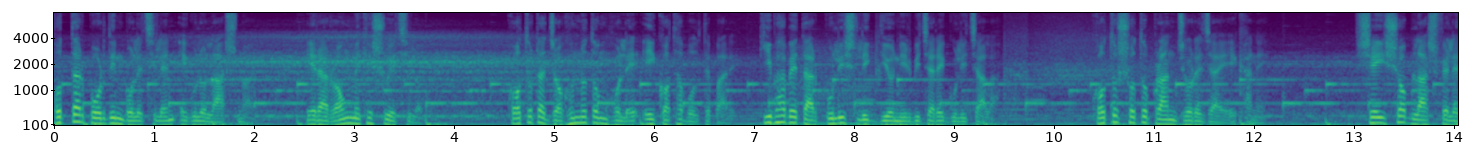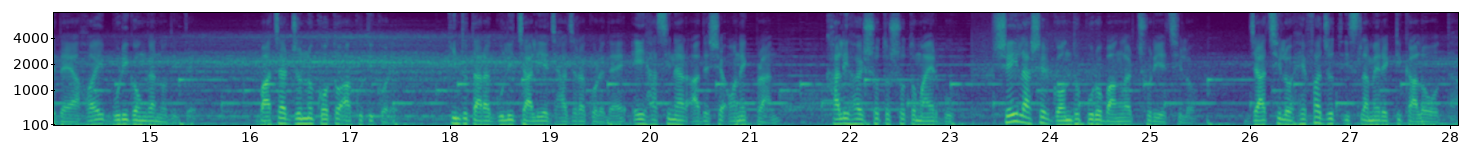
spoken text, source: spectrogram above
হত্যার পরদিন বলেছিলেন এগুলো লাশ নয়, এরা রং মেখে শুয়েছিল। কতটা জঘন্যতম হলে এই কথা বলতে পারে। কীভাবে তার পুলিশ লিগ দিয়েও নির্বিচারে গুলি চালা। কত শত প্রাণ ঝরে যায় এখানে। সেই সব লাশ ফেলে দেয়া হয় বুড়িগঙ্গা নদীতে। বাঁচার জন্য কত আকুতি করে। কিন্তু তারা গুলি চালিয়ে ঝাঁঝরা করে দেয়। এই হাসিনার আদেশে অনেক প্রাণ। খালি হয় শত শত মায়ের বুক। সেই লাশের গন্ধ পুরো বাংলার ছড়িয়েছিল যা ছিল হেফাজত ইসলামের একটি কালো অধ্যা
